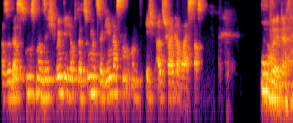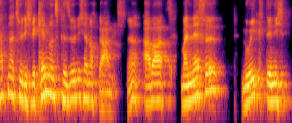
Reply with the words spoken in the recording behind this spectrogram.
also das muss man sich wirklich auf der Zunge zergehen lassen und ich als Schalker weiß das. Uwe, das hat natürlich, wir kennen uns persönlich ja noch gar nicht, ne? aber mein Neffe, Luik, den ich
